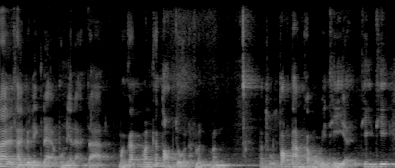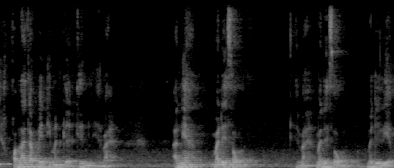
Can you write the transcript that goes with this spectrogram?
น่าจะใช้เป็นเหล็กแหลมพวกนี้แหละอาจารย์มันก็มันก็ตอบโจทย์มันมันมันถูกต้องตามกรรมวิธีอะที่ที่ความน่าจะเป็นที่มันเกิดขึ้นเห็นไหมอันเนี้ยไม่ได้ส่งเห็นไหมไม่ได้ส่งไม่ได้เหลี่ยม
